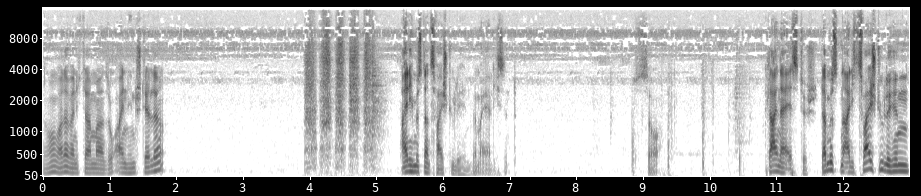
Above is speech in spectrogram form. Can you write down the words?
So, warte, wenn ich da mal so einen hinstelle. Eigentlich müssten dann zwei Stühle hin, wenn wir ehrlich sind. So. Kleiner Esstisch. Da müssten eigentlich zwei Stühle hin.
